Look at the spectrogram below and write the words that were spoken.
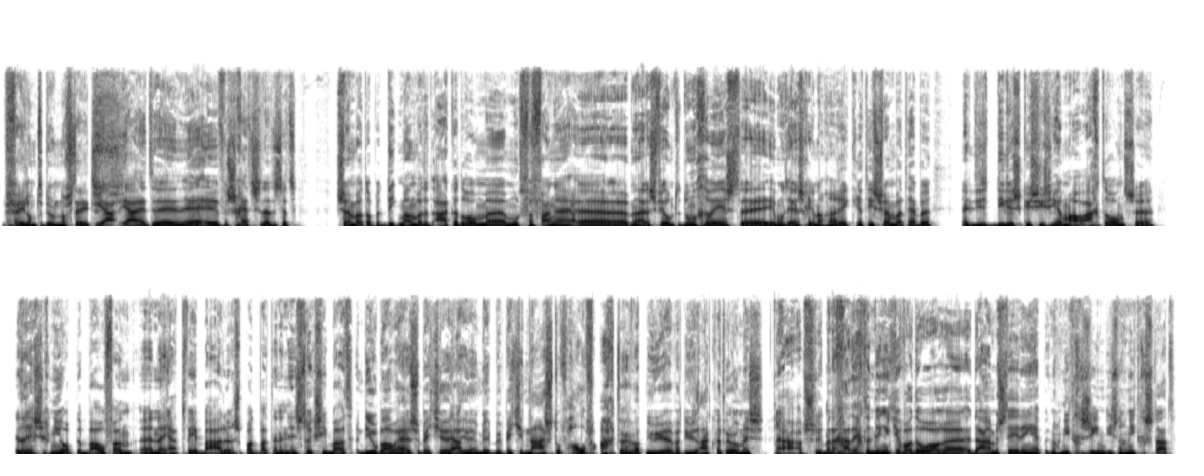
Veel om te doen nog steeds. Ja, ja het, even schetsen. Dat is dat zwembad op het Diekman wat het Akadrom uh, moet vervangen. Ja. Uh, uh, nou, er is veel om te doen geweest. je moet Enschede nog een recreatief zwembad hebben. die, die discussie is helemaal achter ons. het richt zich nu op de bouw van nou ja, twee baden, een sportbad en een instructiebad. Een nieuwbouw, hè? Is een beetje, ja. een, beetje naast of half achter wat nu, wat nu het aquadroom is. Ja, absoluut. Maar dat gaat echt een dingetje worden hoor. de aanbesteding heb ik nog niet gezien. Die is nog niet gestart.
